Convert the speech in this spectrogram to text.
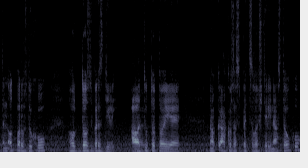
ten odpor vzduchu ho dosť brzdili. Ale Hej. tuto to je no, ako- za 5,4 na stovku.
